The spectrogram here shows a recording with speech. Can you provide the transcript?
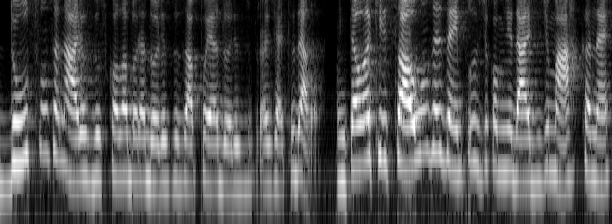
dos funcionários, dos colaboradores, dos apoiadores do projeto dela. Então, aqui só alguns exemplos de comunidades de marca, né?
